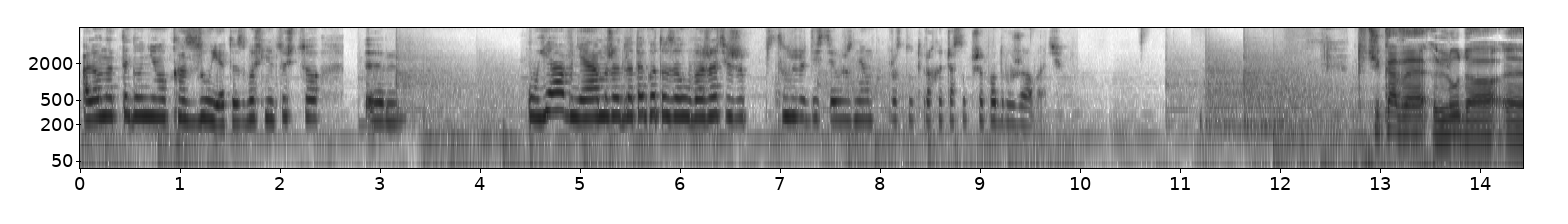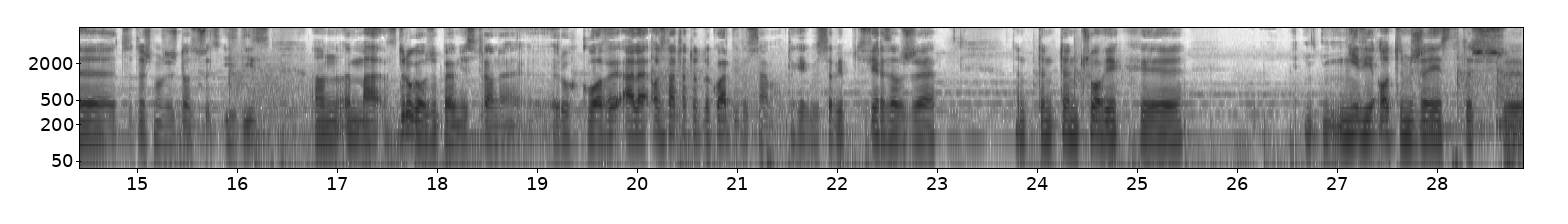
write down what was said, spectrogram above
ale ona tego nie okazuje. To jest właśnie coś, co ym, ujawnia, może dlatego to zauważacie, że zdążyliście już z nią po prostu trochę czasu przepodróżować. Ciekawe, Ludo, y, co też możesz dostrzec Izdis, on ma w drugą zupełnie stronę ruch głowy, ale oznacza to dokładnie to samo. Tak jakby sobie potwierdzał, że ten, ten, ten człowiek y, nie wie o tym, że jest też y,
